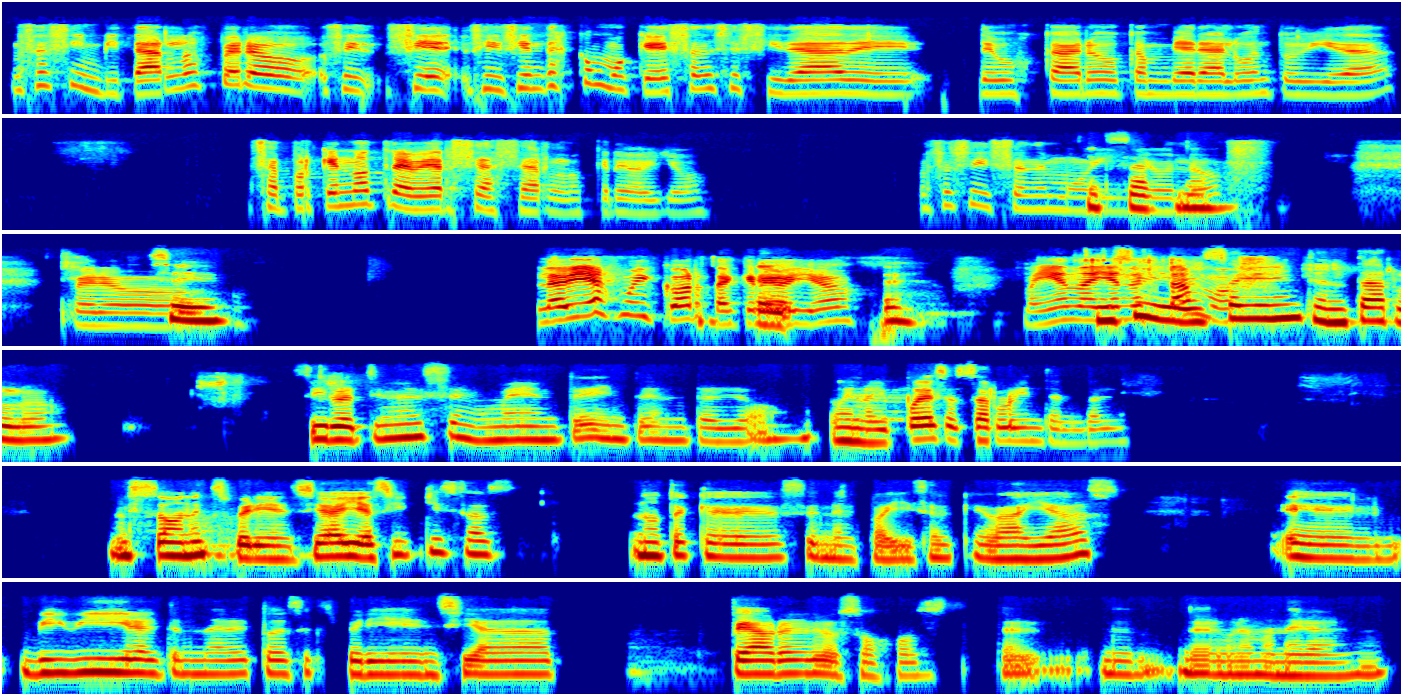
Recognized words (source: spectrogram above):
no sé si invitarlos, pero si, si, si sientes como que esa necesidad de, de buscar o cambiar algo en tu vida, o sea, ¿por qué no atreverse a hacerlo, creo yo? No sé si suene muy Exacto. YOLO, pero Sí, la vida es muy corta, creo Eh, yo. eh, Mañana sí, ya no sí, estamos. intentarlo. Si lo tienes en mente, inténtalo. Bueno, y puedes hacerlo, inténtalo. Una experiencia y así quizás no te quedes en el país al que vayas. El vivir, el tener toda esa experiencia te abre los ojos de, de- de alguna manera, ¿no?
